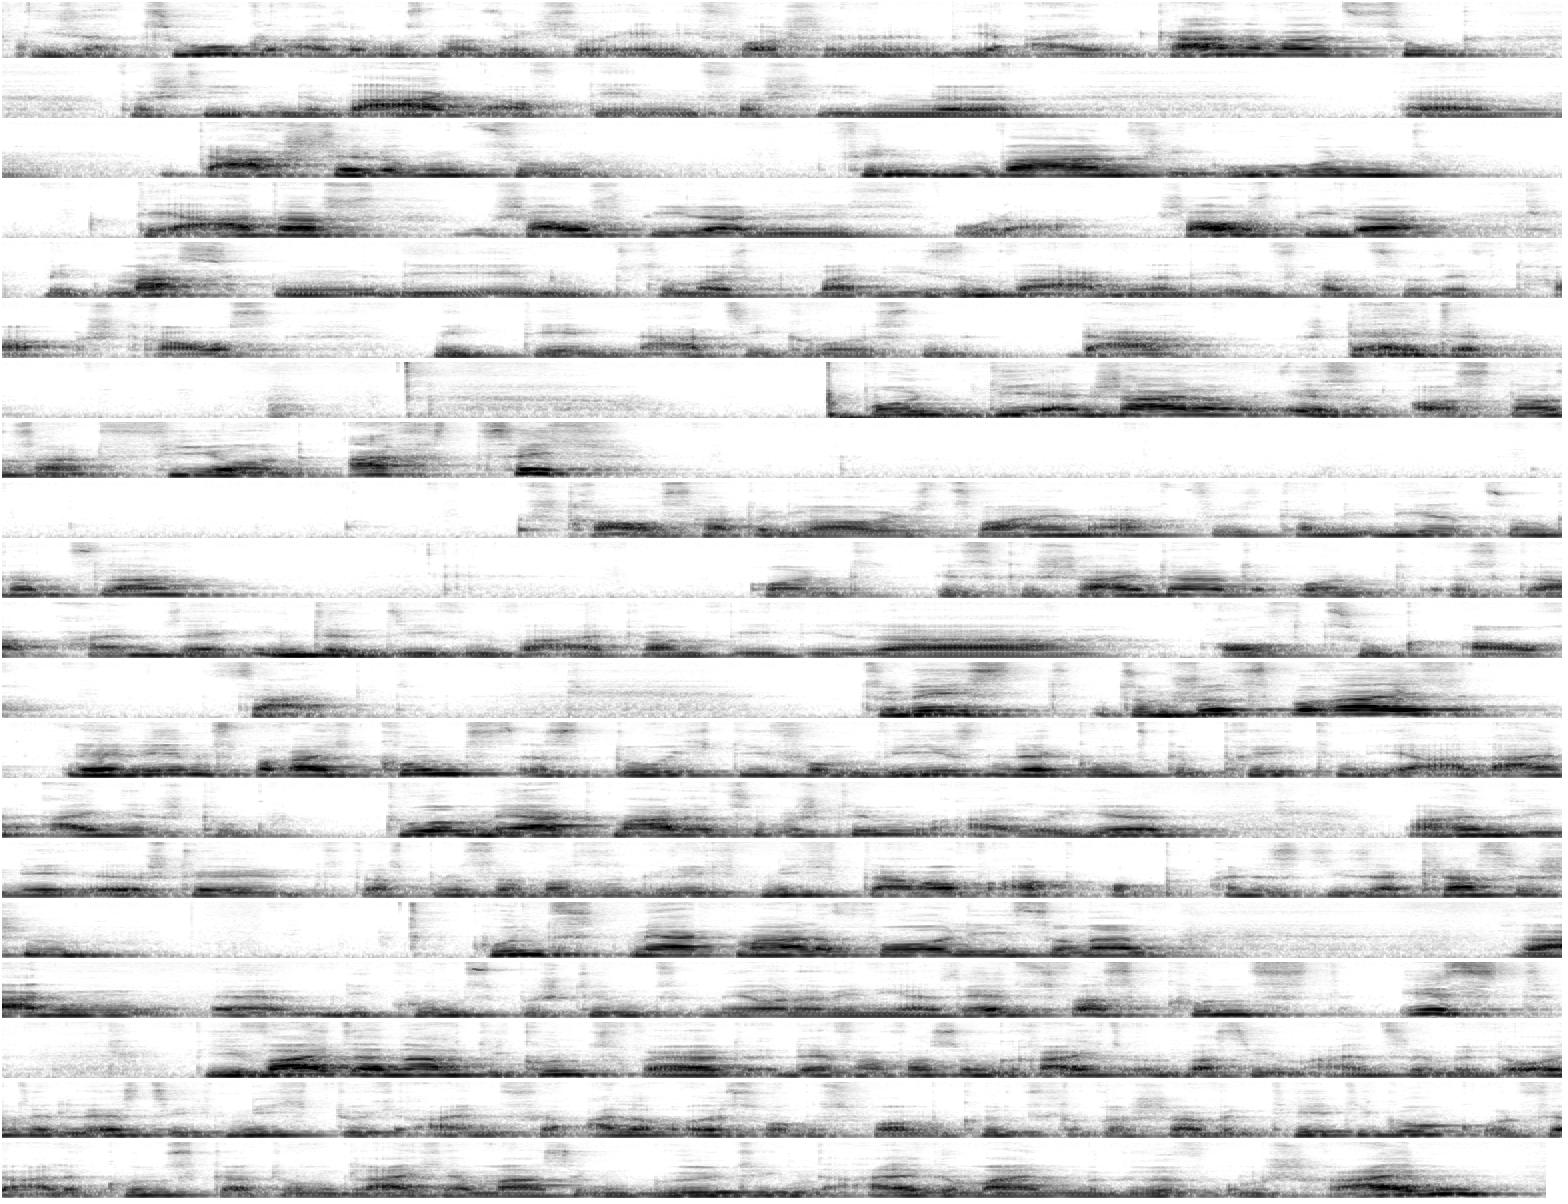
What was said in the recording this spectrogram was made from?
dieser Zug, also muss man sich so ähnlich vorstellen wie ein Karnevalszug, verschiedene Wagen, auf denen verschiedene ähm, Darstellungen zu finden waren, Figuren, Theaterschauspieler, die sich oder Schauspieler mit Masken, die eben zum Beispiel bei diesem Wagen dann eben Franz Josef Strauß mit den Nazi-Größen darstellten. Und die Entscheidung ist aus 1984. Strauß hatte, glaube ich, 82 kandidiert zum Kanzler und ist gescheitert und es gab einen sehr intensiven Wahlkampf, wie dieser Aufzug auch zeigt. Zunächst zum Schutzbereich. Der Lebensbereich Kunst ist durch die vom Wesen der Kunst geprägten, ihr allein eigenen Strukturmerkmale zu bestimmen. Also hier machen Sie, äh, stellt das Bundesverfassungsgericht nicht darauf ab, ob eines dieser klassischen Kunstmerkmale vorliegt, sondern sagen, äh, die Kunst bestimmt mehr oder weniger selbst, was Kunst ist. Wie weit danach die Kunstfreiheit der Verfassung reicht und was sie im Einzelnen bedeutet, lässt sich nicht durch einen für alle Äußerungsformen künstlerischer Betätigung und für alle Kunstgattungen gleichermaßen gültigen allgemeinen Begriff umschreiben.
